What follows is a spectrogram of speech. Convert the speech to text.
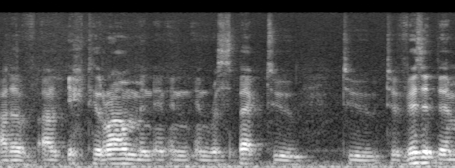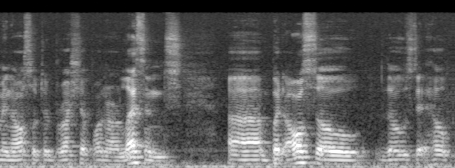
out of out of ihtiram and, and, and respect to to to visit them and also to brush up on our lessons, uh, but also those that help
